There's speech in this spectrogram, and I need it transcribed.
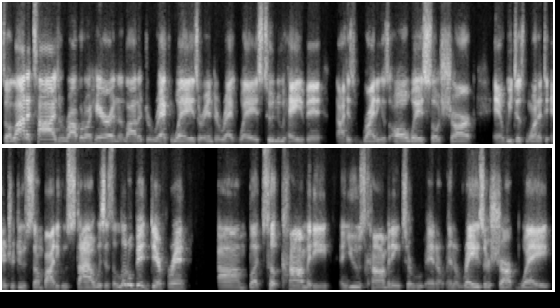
so a lot of ties with Robert O'Hara in a lot of direct ways or indirect ways to New Haven. Uh, his writing is always so sharp, and we just wanted to introduce somebody whose style was just a little bit different. Um, but took comedy and used comedy to in a, in a razor sharp way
